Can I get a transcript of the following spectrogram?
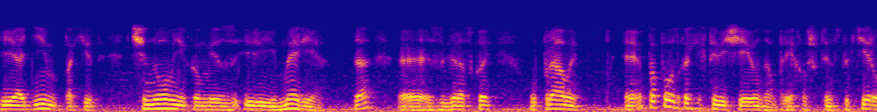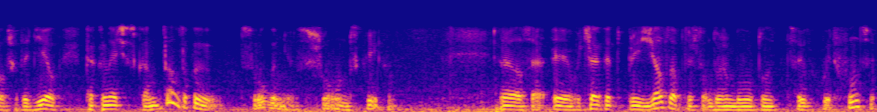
и одним пакет чиновником из Ирии, мэрия, да, э, с городской управы, э, по поводу каких-то вещей. Он там приехал, что-то инспектировал, что-то делал. Так иначе скандал такой с руганью, с шумом, с криком. Э, человек это приезжал туда, потому что он должен был выполнить свою какую-то функцию.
